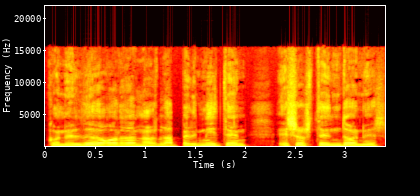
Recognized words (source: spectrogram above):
con el dedo gordo nos la permiten esos tendones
